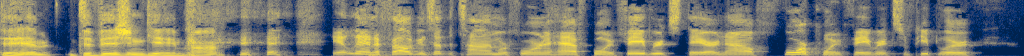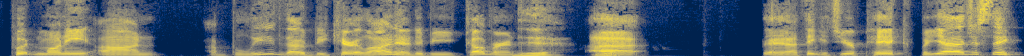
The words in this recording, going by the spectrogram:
Damn, division game, huh? the Atlanta Falcons at the time were four and a half point favorites. They are now four point favorites. So people are putting money on, I believe that would be Carolina to be covering. yeah. Uh, yeah, I think it's your pick, but yeah, I just think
